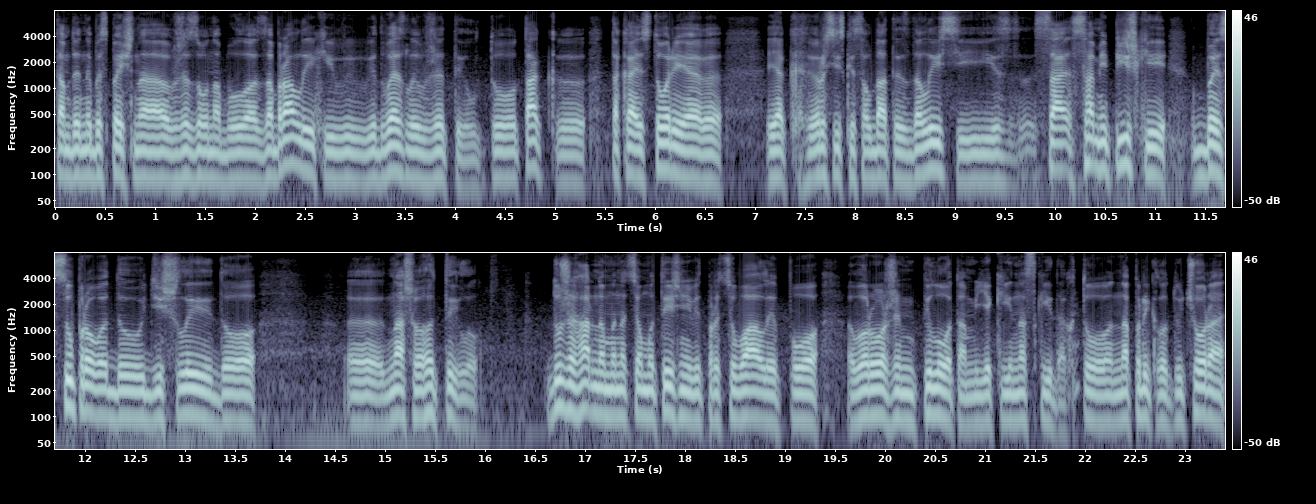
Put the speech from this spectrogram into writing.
там, де небезпечна вже зона була, забрали їх і відвезли вже тил. То так, е, така історія, е, як російські солдати здались, і самі пішки без супроводу дійшли до нашого тилу. Дуже гарно ми на цьому тижні відпрацювали по ворожим пілотам, які на скидах. То, наприклад, учора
